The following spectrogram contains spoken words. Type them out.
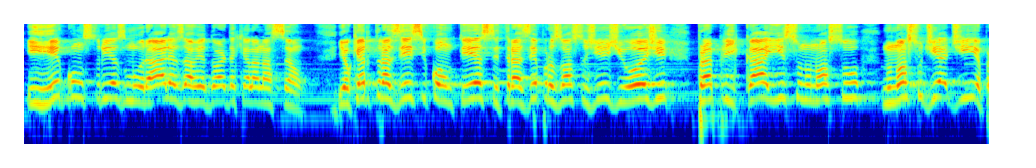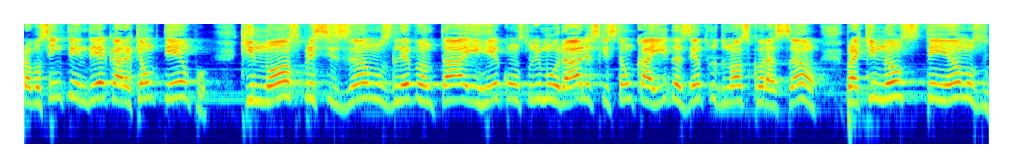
e reconstruir as muralhas ao redor daquela nação. E eu quero trazer esse contexto e trazer para os nossos dias de hoje, para aplicar isso no nosso, no nosso dia a dia, para você entender, cara, que é um tempo que nós precisamos levantar e reconstruir muralhas que estão caídas dentro do nosso coração, para que não tenhamos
